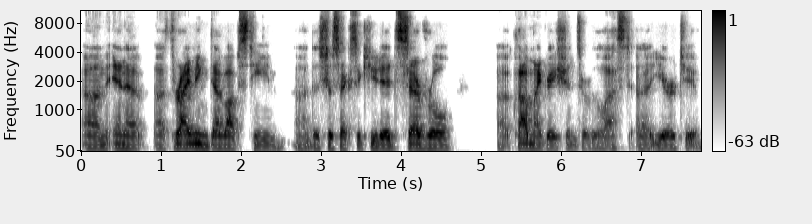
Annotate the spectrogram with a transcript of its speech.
um, and a, a, thriving DevOps team that's just executed several cloud migrations over the last year or two.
